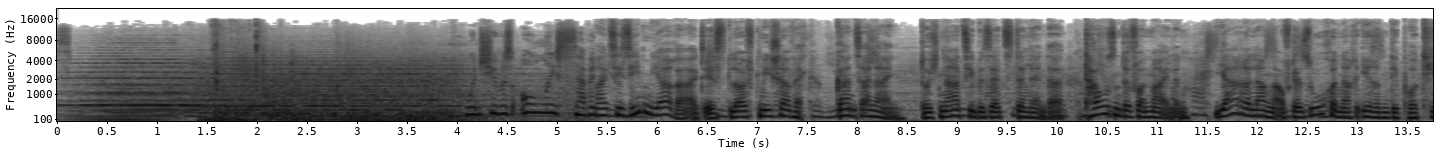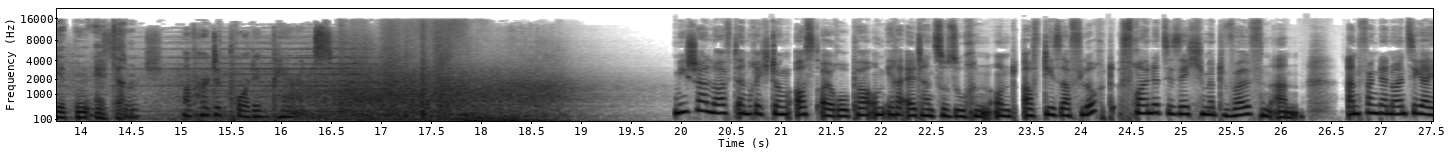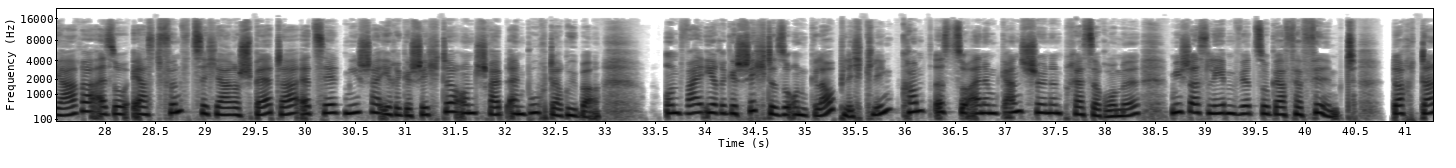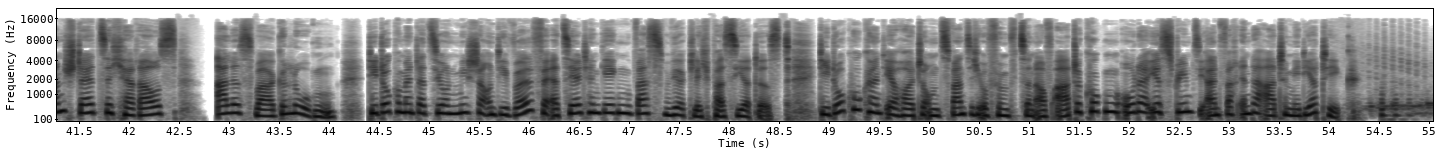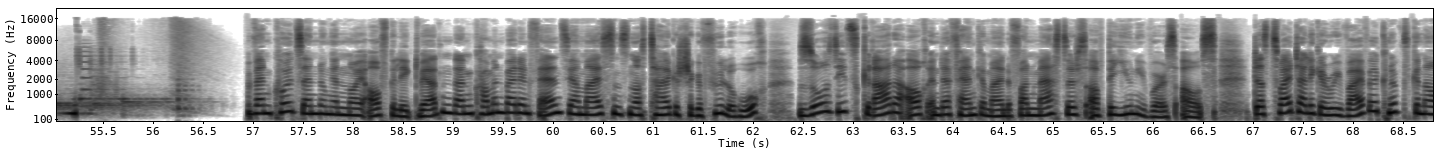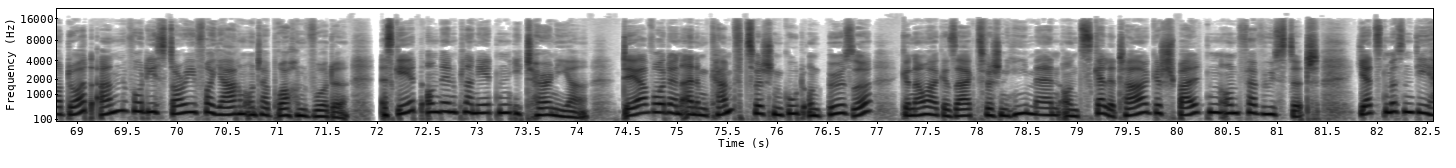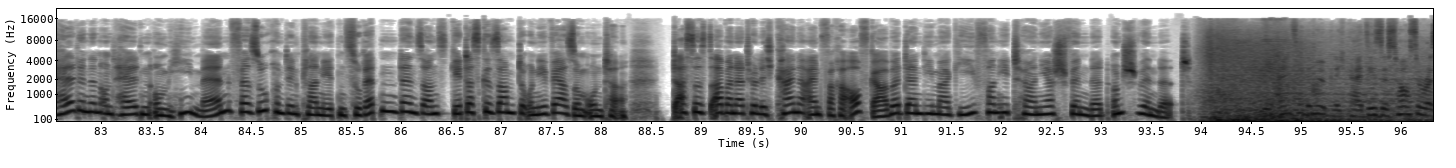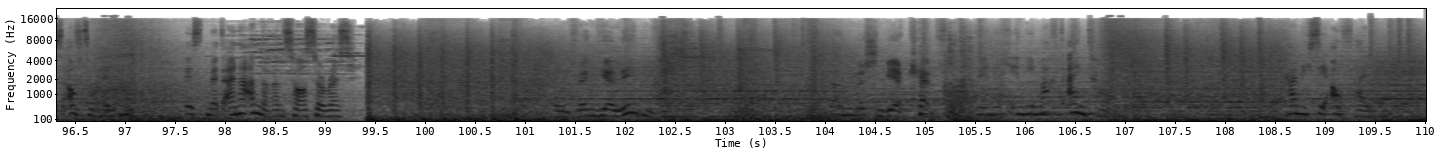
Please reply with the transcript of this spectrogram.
Als sie sieben Jahre alt ist, läuft Misha weg, ganz allein, durch Nazi-besetzte Länder, tausende von Meilen, jahrelang auf der Suche nach ihren deportierten Eltern. Misha läuft in Richtung Osteuropa, um ihre Eltern zu suchen, und auf dieser Flucht freundet sie sich mit Wölfen an. Anfang der 90er Jahre, also erst 50 Jahre später, erzählt Misha ihre Geschichte und schreibt ein Buch darüber. Und weil ihre Geschichte so unglaublich klingt, kommt es zu einem ganz schönen Presserummel. Mishas Leben wird sogar verfilmt. Doch dann stellt sich heraus, alles war gelogen. Die Dokumentation Misha und die Wölfe erzählt hingegen, was wirklich passiert ist. Die Doku könnt ihr heute um 20.15 Uhr auf Arte gucken oder ihr streamt sie einfach in der Arte Mediathek. Wenn Kultsendungen neu aufgelegt werden, dann kommen bei den Fans ja meistens nostalgische Gefühle hoch. So sieht's gerade auch in der Fangemeinde von Masters of the Universe aus. Das zweiteilige Revival knüpft genau dort an, wo die Story vor Jahren unterbrochen wurde. Es geht um den Planeten Eternia. Der wurde in einem Kampf zwischen Gut und Böse, genauer gesagt zwischen He-Man und Skeletor, gespalten und verwüstet. Jetzt müssen die Heldinnen und Helden um He-Man versuchen, den Planeten zu retten, denn sonst geht das gesamte Universum unter. Das ist aber natürlich keine einfache Aufgabe, denn die Magie von Eternia schwindet und schwindet. Die einzige Möglichkeit, diese Sorceress aufzuhalten, ist mit einer anderen Sorceress. Und wenn wir leben müssen wir kämpfen. Wenn ich in die Macht eintauche, kann ich sie aufhalten.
